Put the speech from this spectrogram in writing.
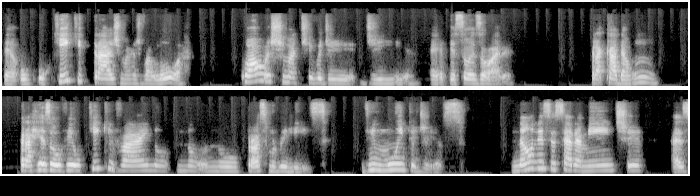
né, o, o que que traz mais valor, qual a estimativa de, de é, pessoas hora para cada um, para resolver o que que vai no, no, no próximo release. Vi muito disso. Não necessariamente as,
